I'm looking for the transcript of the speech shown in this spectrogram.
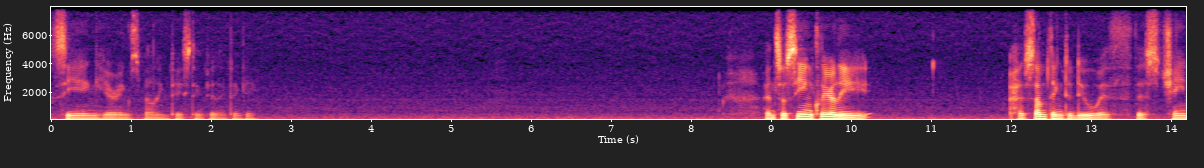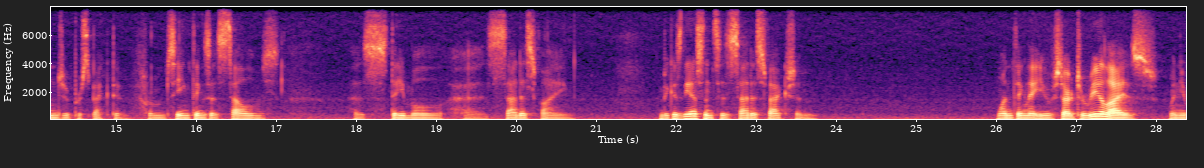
seeing, hearing, smelling, tasting, feeling, thinking. And so seeing clearly has something to do with this change of perspective from seeing things as selves, as stable, as satisfying. Because the essence is satisfaction. One thing that you start to realize when you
